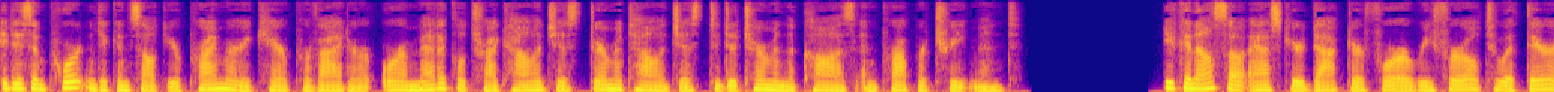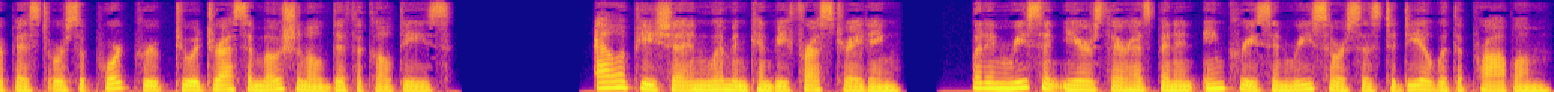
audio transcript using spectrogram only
it is important to consult your primary care provider or a medical trichologist dermatologist to determine the cause and proper treatment. You can also ask your doctor for a referral to a therapist or support group to address emotional difficulties. Alopecia in women can be frustrating, but in recent years there has been an increase in resources to deal with the problem.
